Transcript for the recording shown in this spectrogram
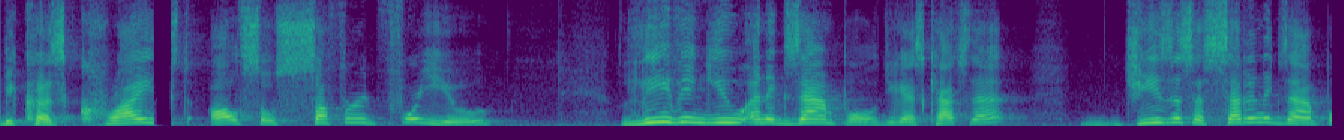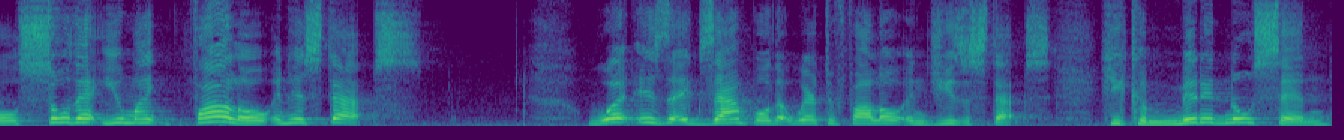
because Christ also suffered for you leaving you an example. Do you guys catch that? Jesus has set an example so that you might follow in his steps. What is the example that we're to follow in Jesus' steps? He committed no sin,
